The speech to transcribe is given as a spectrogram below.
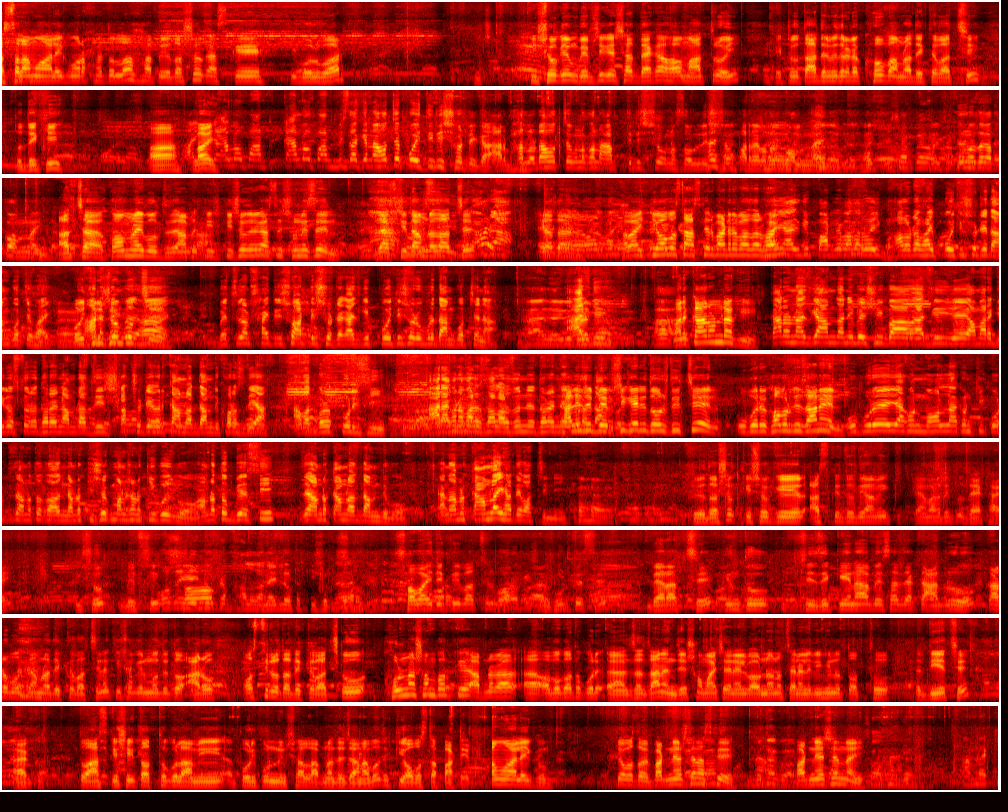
আসসালামু আলাইকুম রহমতুল্লাহ। প্রিয় দর্শক আজকে কি বলব আর? কৃষক এবং ব্যবসায়ীদের সাথে দেখা হওয়া মাত্রই একটু তাদের ভিতরে একটা ক্ষোভ আমরা দেখতে পাচ্ছি। তো দেখি আহ, ভাই। কালো পাট বিচা কেনা হচ্ছে পঁয়ত্রিশশো টাকা আর ভালোটা হচ্ছে মনে করেন আটত্রিশশো উনচল্লিশশো পাটের বাজার কম নাই। কোনো কম নাই। আচ্ছা কম নাই বলতেছে। আপনি কৃষকের কাছ থেকে শুনেছেন? যা কি দামটা যাচ্ছে। হ্যাঁ ভাই কি অবস্থা আজকের বাটের বাজার ভাই? ভাই আজকে পাটের বাজার ওই ভালোটা ভাই পঁয়ত্রিশশো দাম করছে ভাই। 3500 করছে? হ্যাঁ, সাঁত্রিশশো আটত্রিশশো টাকা আজকে পঁয়ত্রিশশোর উপরে দাম করছে না। আজকে মানে কারণটা কি? কারণ আজকে আমদানি বেশি বা আজকে আমার গৃহস্থরা ধরেন আমরা যে সাতশো টাকা করে কামলার দাম দিয়ে খরচ দিয়া আবাদ বরত করেছি আর এখন আমার জ্বালার জন্য ধরেন খালি যে দোষ দিচ্ছেন উপরের খবর কি জানেন? উপরে এখন মহল্লা এখন কি করতেছে আমরা তো জানি না। আমরা কৃষক মানুষ আমরা কি বুঝব? আমরা তো বেশি যে আমরা কামলার দাম দেবো। কারণ আমরা কামলাই হাতে পাচ্ছি নি। প্রিয় দর্শক কৃষকের আজকে যদি আমি ক্যামেরাতে একটু দেখাই কৃষক ব্যবসায়িক ভালো জানে এই লোকটা কৃষক সবাই দেখতেই পাচ্ছেন ঘুরতেছে বেড়াচ্ছে কিন্তু সে যে কেনা বেচার যে একটা আগ্রহ কারও মধ্যে আমরা দেখতে পাচ্ছি না। কৃষকের মধ্যে তো আরও অস্থিরতা দেখতে পাচ্ছি। তো খুলনা সম্পর্কে আপনারা অবগত করে জানেন যে সময় চ্যানেল বা অন্যান্য চ্যানেলে বিভিন্ন তথ্য দিয়েছে। এক- তো আজকে সেই তথ্যগুলো আমি পরিপূর্ণ ইনশাল্লাহ আপনাদের জানাব যে কি অবস্থা পাটের। আসসালামু আলাইকুম। কি অবস্থা পাট নিয়ে আসছেন আজকে? পাট নিয়ে আসেন নাই?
